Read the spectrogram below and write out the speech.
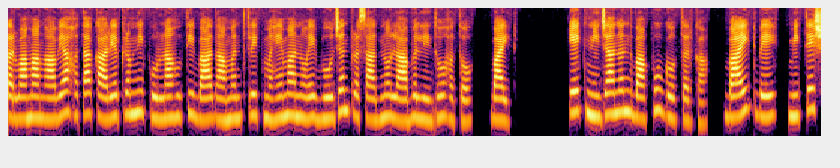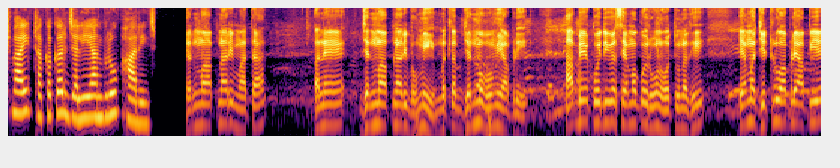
કરવામાં આવ્યા હતા. કાર્યક્રમની પૂર્ણાહુતિ બાદ આમંત્રિત મહેમાનોએ ભોજન પ્રસાદનો લાભ લીધો હતો. બાઇટ. એક નિજાનંદ બાપુ ગોતરકા બાઇટ બે મિતેશભાઈ ઠક્કર જલિયાન ગ્રુપ હારીજ. જન્મ આપનારી માતા અને જન્મ આપનારી ભૂમિ, મતલબ જન્મભૂમિ આપણી. આ બે કોઈ દિવસ એમાં કોઈ ઋણ હોતું નથી. એમાં જેટલું આપણે આપીએ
